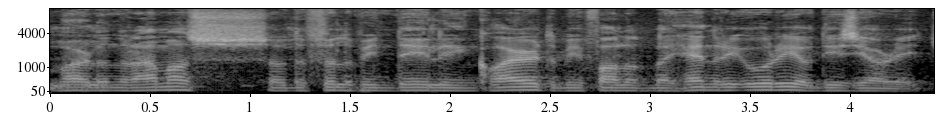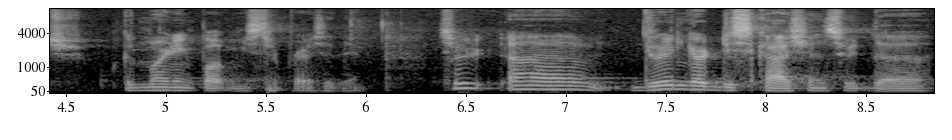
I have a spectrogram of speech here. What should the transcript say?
Marlon Ramos of the Philippine Daily Inquirer to be followed by Henry Uri of DZRH. Good morning po, Mr. President. Sir, uh, during your discussions with the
